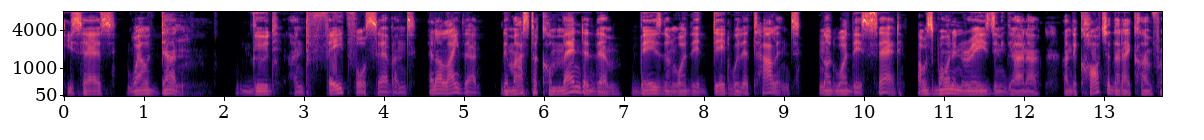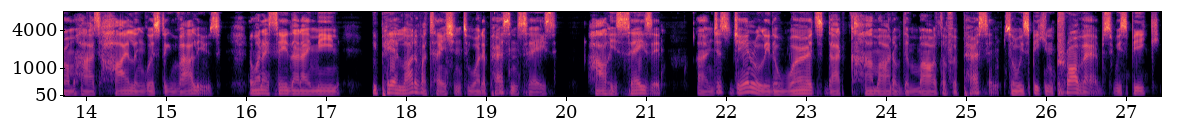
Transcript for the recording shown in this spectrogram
He says, Well done, good and faithful servant. And I like that. The master commended them based on what they did with the talent, not what they said. I was born and raised in Ghana, and the culture that I come from has high linguistic values. And when I say that, I mean we pay a lot of attention to what a person says, how he says it, and just generally the words that come out of the mouth of a person. So we speak in proverbs, we speak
